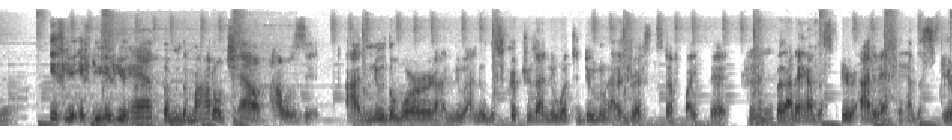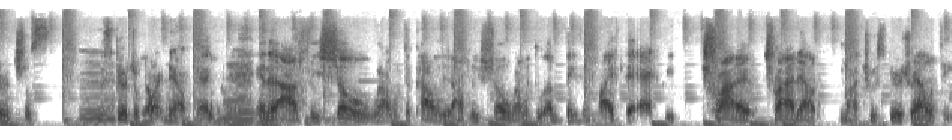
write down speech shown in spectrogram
yeah. if you if you if you had the the model child, I was it. I knew the word, I knew I knew the scriptures, I knew what to do, knew how to dress and stuff like that. Mm-hmm. But I didn't have the spirit. I didn't actually have the spiritual, mm-hmm. the spiritual part down pat. Mm-hmm. And that obviously showed when I went to college. It obviously showed when I went through other things in life that actually tried tried out my true spirituality.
